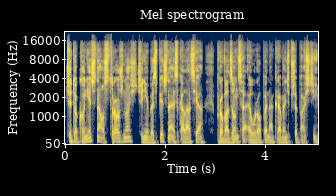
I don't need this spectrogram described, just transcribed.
czy to konieczna ostrożność, czy niebezpieczna eskalacja prowadząca Europę na krawędź przepaści?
